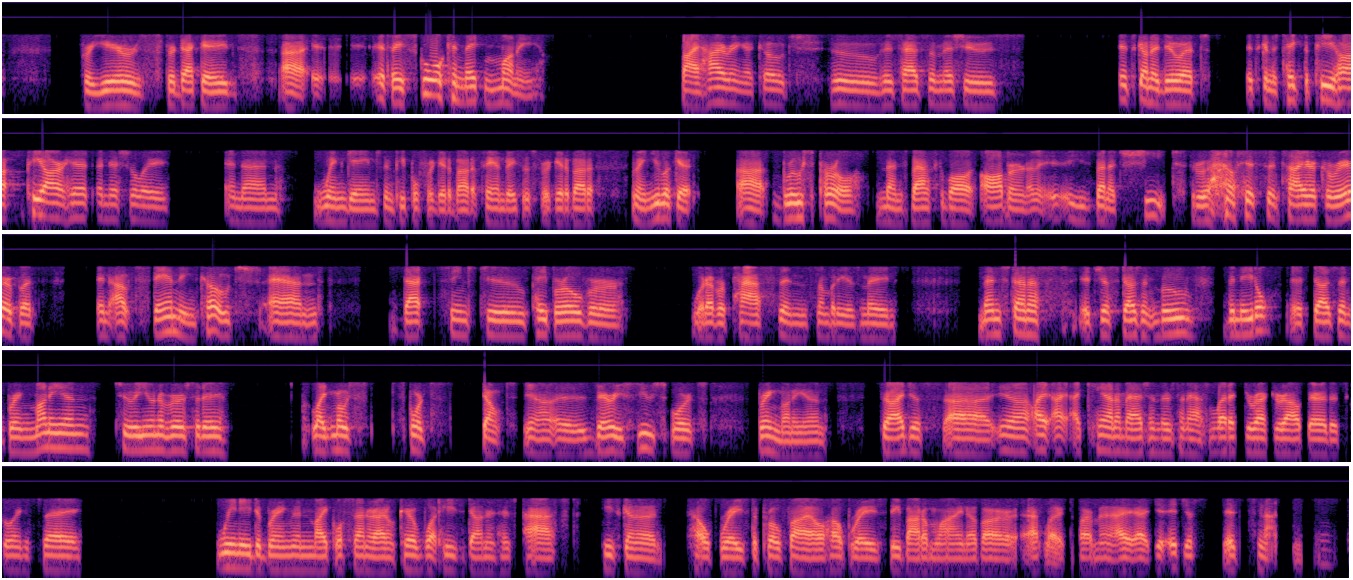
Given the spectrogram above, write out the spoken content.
for years, for decades. Uh, if a school can make money by hiring a coach who has had some issues, it's going to do it. It's going to take the PR, hit initially, and then win games and people forget about it. Fan bases forget about it. I mean, you look at uh, Bruce Pearl, men's basketball at Auburn. I mean, he's been a cheat throughout his entire career, but an outstanding coach, and that seems to paper over whatever past sins somebody has made. Men's tennis, it just doesn't move the needle. It doesn't bring money in to a university like most sports don't. You know, uh, very few sports bring money in. So I just, uh, you know, I, I, I can't imagine there's an athletic director out there that's going to say, we need to bring in Michael Center. I don't care what he's done in his past. He's going to help raise the profile, help raise the bottom line of our athletic department. I, I it just, it's not,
